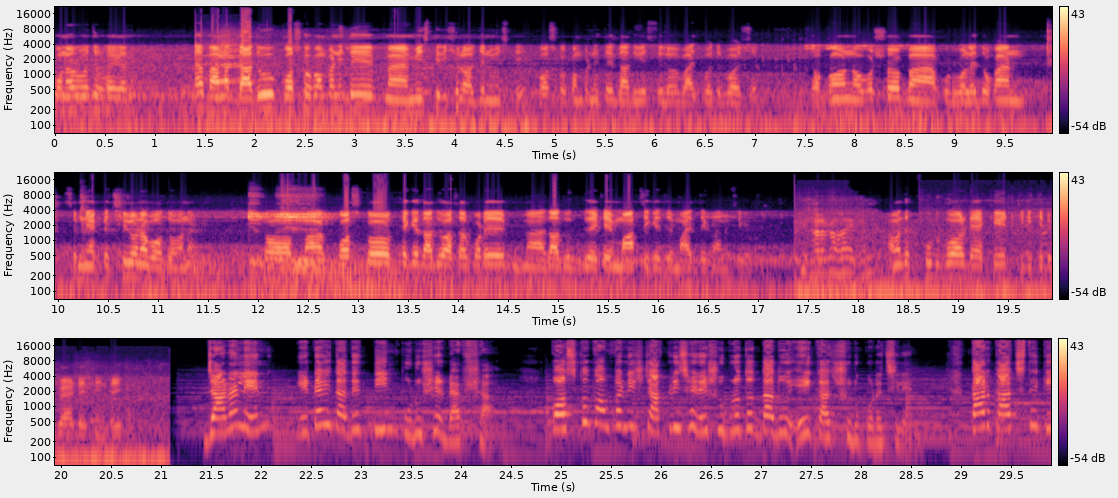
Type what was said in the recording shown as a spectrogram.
পনেরো বছর হয়ে গেল। আমার দাদু কস্কো কোম্পানিতে মিস্ত্রি ছিল, অর্জন মিস্ত্রি। কস্কো কোম্পানিতে দাদু এসেছিল, বাইশ বছর বয়সে। তখন অবশ্য ফুটবলের দোকান সেমনি একটা ছিল না বর্ধমানে তো কস্কো থেকে দাদু আসার পরে দাদু দেখে মা শিখেছে মায়ের দেখে আমি শিখেছি। কি সারানো হয় এখানে? আমাদের ফুটবল র্যাকেট ক্রিকেট ব্যাট এই তিনটেই জানালেন এটাই তাদের তিন পুরুষের ব্যবসা। কস্কো কোম্পানির চাকরি ছেড়ে সুব্রতর দাদু এই কাজ শুরু করেছিলেন। তার কাছ থেকে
